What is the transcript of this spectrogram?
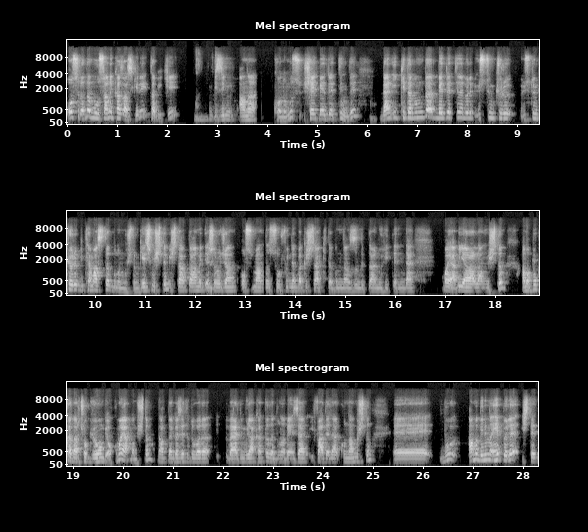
O sırada Musa'nın kaz askeri tabii ki bizim ana konumuz Şeyh Bedrettin'di. Ben ilk kitabımda Bedrettin'e böyle bir üstün körü, üstün körü bir temasta bulunmuştum. Geçmiştim. İşte hatta Ahmet Yaşar Hoca'nın Osmanlı Sufi'ne Bakışlar kitabından, Zındıklar Mühitlerinden bayağı bir yararlanmıştım. Ama bu kadar çok yoğun bir okuma yapmamıştım. Hatta gazete duvara verdiğim mülakatta da buna benzer ifadeler kullanmıştım. E, bu ama benim hep böyle işte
